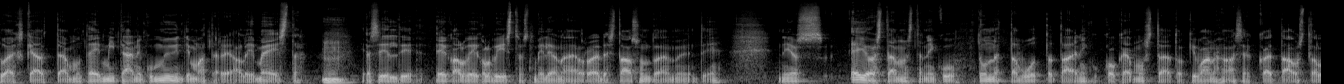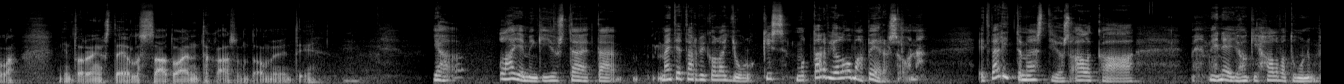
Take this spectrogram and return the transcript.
tueksi käyttää, mutta ei mitään niin kuin myyntimateriaalia meistä. Mm. Ja silti ekalla viikolla 15 miljoonaa euroa edestä asuntoja myyntiin. Niin jos ei olisi tämmöistä niin kuin tunnettavuutta tai niin kuin kokemusta ja toki vanha asiakkaita taustalla, niin todennäköisesti ei olla saatu ainuttakaan asuntoa myyntiin. Ja laajemminkin just tämä, että mä en tiedä tarviiko olla julkis, mutta tarvii olla oma persoona. Et välittömästi, jos alkaa menee johonkin halvatuun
